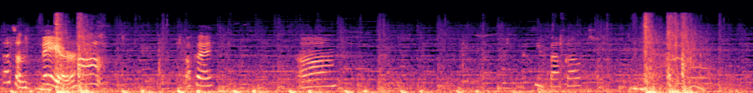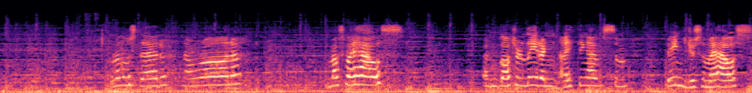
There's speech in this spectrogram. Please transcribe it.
That's unfair. Okay. Um Can you back out. Run almost dead. Now run. To my house. I got here late. and I think I have some dangers in my house.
